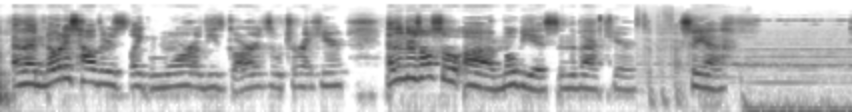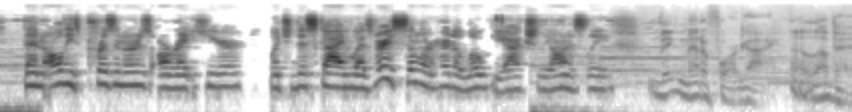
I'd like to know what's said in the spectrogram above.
and then notice how there's like more of these guards which are right here. And then there's also uh mobius in the back here. So yeah. Then all these prisoners are right here which this guy who has very similar hair to Loki, actually, honestly. Big metaphor guy. I love it.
